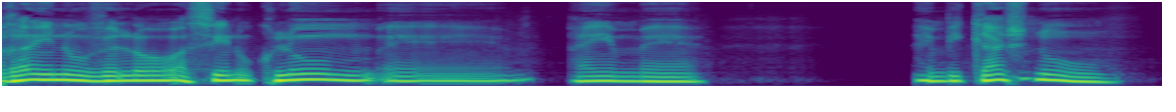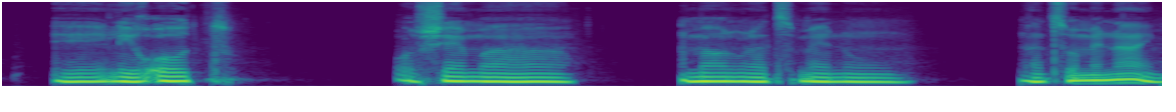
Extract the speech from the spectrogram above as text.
ראינו ולא עשינו כלום, האם, האם ביקשנו לראות, או שמא אמרנו לעצמנו, נעצום עיניים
